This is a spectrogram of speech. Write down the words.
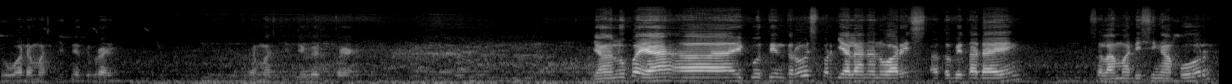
Tuh ada masjidnya tuh, Bray. Ada masjid juga tuh, Bray. Jangan lupa ya, eh, ikutin terus perjalanan waris atau beta daeng selama di Singapura.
